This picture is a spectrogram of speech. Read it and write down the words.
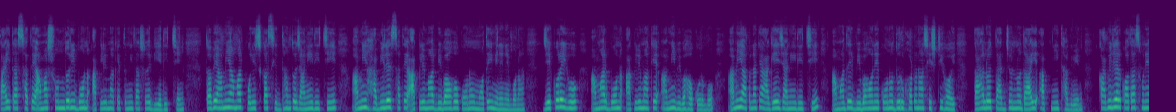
তাই তার সাথে আমার সুন্দরী বোন আকলিমাকে তুমি তার সাথে বিয়ে দিচ্ছেন। তবে আমি আমার পরিষ্কার সিদ্ধান্ত জানিয়ে দিচ্ছি, আমি হাবিলের সাথে আকলিমার বিবাহ কোনো মতেই মেনে নেব না। যে করেই হোক, আমার বোন আকলিমাকে আমি বিবাহ করব। আমি আপনাকে আগেই জানিয়ে দিচ্ছি, আমাদের বিবাহনে কোনো দুর্ঘটনা সৃষ্টি হয়, তাহলে তার জন্য দায়ী আপনিই থাকবেন। কাবিলের কথা শুনে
